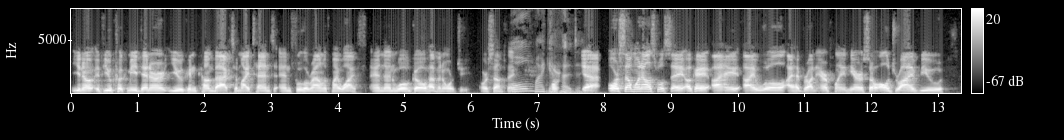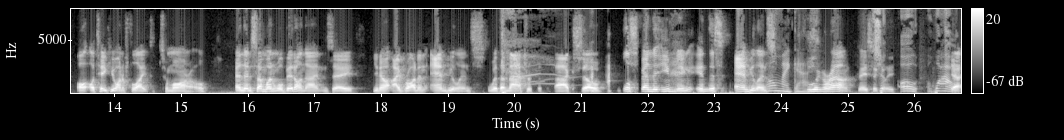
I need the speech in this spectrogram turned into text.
you know, if you cook me dinner, you can come back to my tent and fool around with my wife, and then we'll go have an orgy or something. Oh my Or- god. yeah. Or someone else will say, okay, I, I will, I have brought an airplane here, so I'll drive you, I'll, I'll take you on a flight tomorrow. And then someone will bid on that and say, you know, I brought an ambulance with a mattress in the back, so we'll spend the evening in this ambulance Oh my gosh. fooling around, So, basically. oh wow! Yeah.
